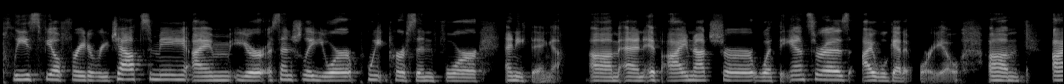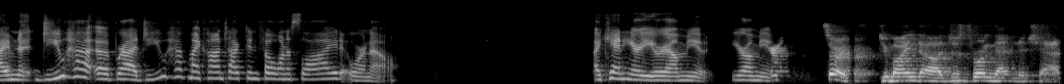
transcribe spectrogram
please feel free to reach out to me. I'm your essentially your point person for anything. Um, and if I'm not sure what the answer is, I will get it for you. Um, I'm, n- do you have, uh, Brad, do you have my contact info on a slide or no? I can't hear you. You're on mute. You're on mute. Sorry, do you mind uh, just throwing that in the chat?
